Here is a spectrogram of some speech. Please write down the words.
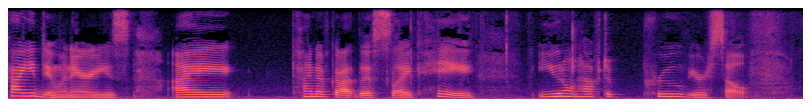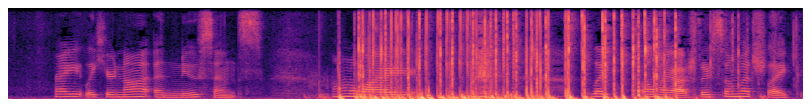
how you doing, Aries? I kind of got this like, hey, you don't have to prove yourself. Right? Like you're not a nuisance. I don't know why like oh my gosh, there's so much like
